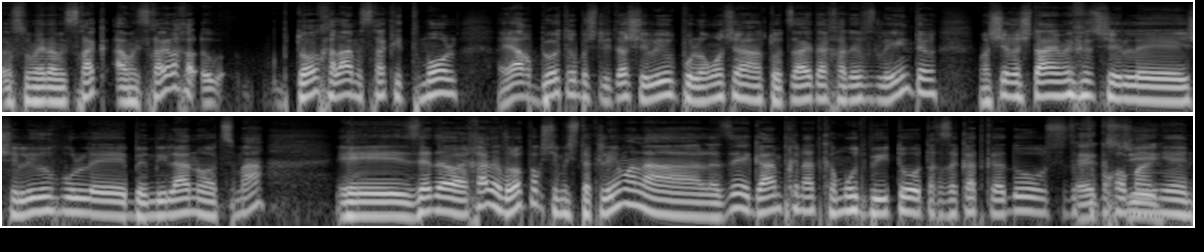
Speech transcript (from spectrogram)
אה, זאת אומרת, המשחק, המשחק, בתור התחלה, המשחק אתמול היה הרבה יותר בשליטה של ליברפול, למרות שהתוצאה הייתה 1-0 לאינטר, מאשר ה-2-0 של, של ליברפול במילאנו עצמה. אה, זה דבר אחד, אבל לא פעם, כשמסתכלים על זה, גם מבחינת כמות בעיטות, החזקת כדור, שזה קצת. פחות מעניין,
